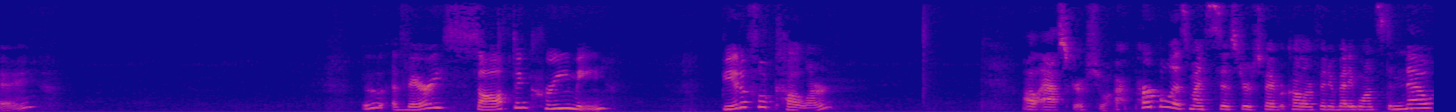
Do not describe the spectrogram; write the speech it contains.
Okay. Ooh, a very soft and creamy. Beautiful color. I'll ask her if she wants. Purple is my sister's favorite color if anybody wants to know.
